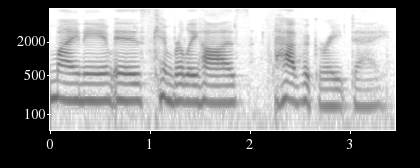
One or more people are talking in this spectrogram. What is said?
my name is Kimberly Haas. Have a great day.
